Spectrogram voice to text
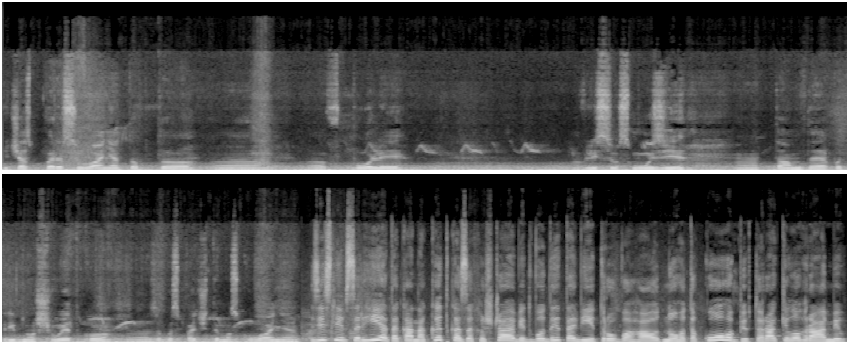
під час пересування, тобто е, е, в полі, в лісу смузі, там, де потрібно швидко е, забезпечити маскування. Зі слів Сергія, така накидка захищає від води та вітру. Вага одного такого – півтора кілограмів,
